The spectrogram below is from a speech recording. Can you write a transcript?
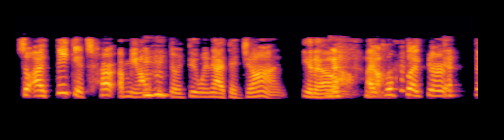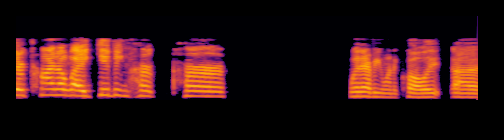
So I think it's her. I mean, I don't think they're doing that to John, you know. No, no. It looks like they're they're kind of like giving her her whatever you want to call it, uh,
